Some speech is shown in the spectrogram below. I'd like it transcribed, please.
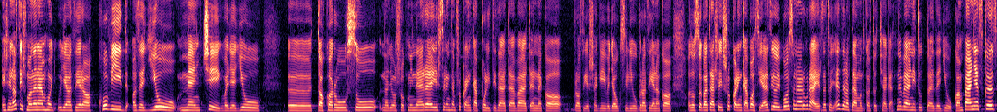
És én azt is mondanám, hogy ugye azért a COVID az egy jó mentség, vagy egy jó ö, takaró nagyon sok mindenre, és szerintem sokkal inkább politizáltá vált ennek a brazil segély, vagy auxilió brazilnak a, az osztogatása, és sokkal inkább azt jelzi, hogy Bolsonaro ráérzett, hogy ezzel a támogatottságát növelni tudta, ez egy jó kampányeszköz,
